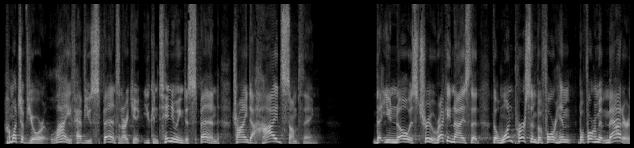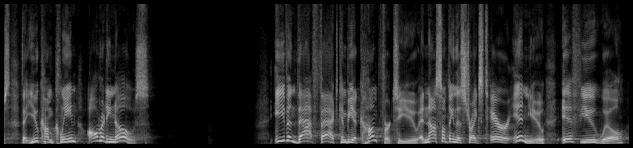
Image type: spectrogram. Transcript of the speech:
How much of your life have you spent and are you continuing to spend trying to hide something that you know is true. Recognize that the one person before him before whom it matters that you come clean already knows. Even that fact can be a comfort to you and not something that strikes terror in you if you will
